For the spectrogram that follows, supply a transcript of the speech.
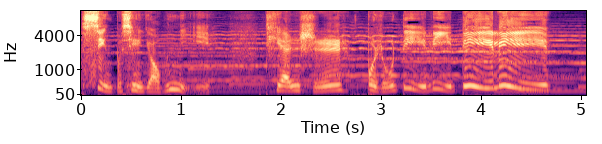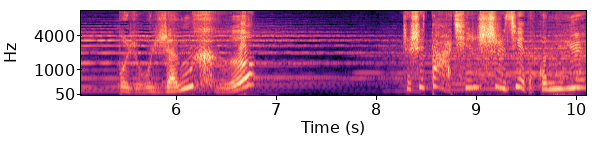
信不信由你。天时不如地利，地利不如人和。这是大千世界的公约，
